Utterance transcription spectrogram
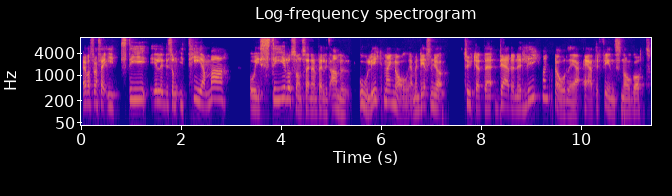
eller vad ska man säga, i sti, eller liksom i tema och i stil och sånt så är den väldigt annorlunda, olik Magnolia. Men det som jag tycker att det, där den är lik Magnolia är att det finns något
